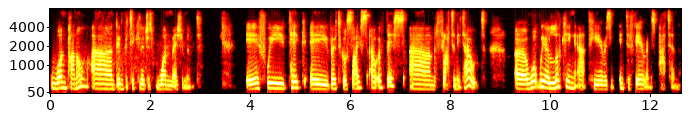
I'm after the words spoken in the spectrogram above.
one panel and in particular just one measurement. If we take a vertical slice out of this and flatten it out, uh, what we are looking at here is an interference pattern,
